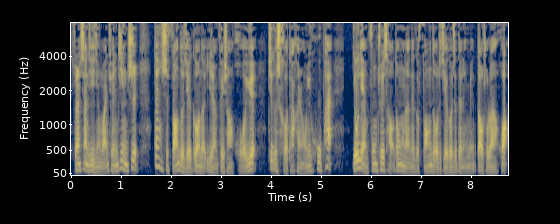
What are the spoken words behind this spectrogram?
虽然相机已经完全静置，但是防抖结构呢依然非常活跃。这个时候它很容易误判，有点风吹草动呢，那个防抖的结构就在里面到处乱晃，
